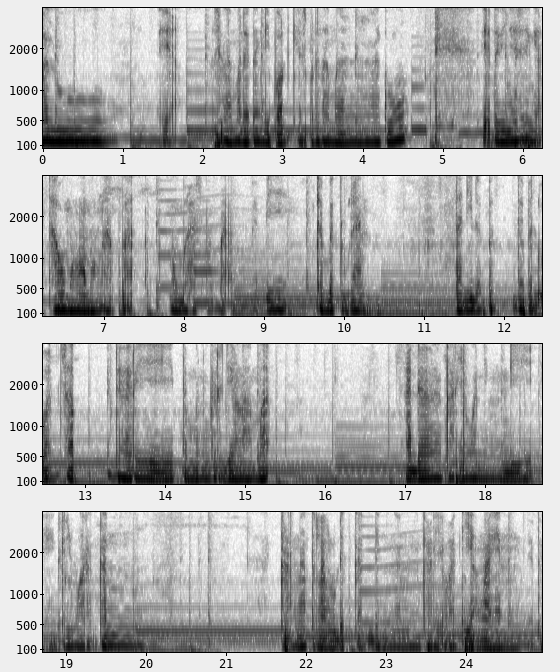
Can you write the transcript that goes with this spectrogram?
Halo, ya selamat datang di podcast pertama aku. Ya tadinya sih nggak tahu mau ngomong apa, mau bahas apa, tapi kebetulan tadi dapat dapat WhatsApp dari temen kerja lama. Ada karyawan yang dikeluarkan karena terlalu dekat dengan karyawati yang lain gitu.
